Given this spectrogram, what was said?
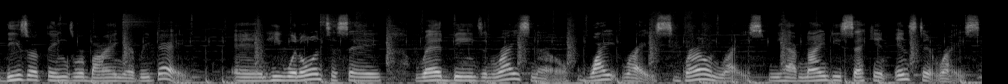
These are things we're buying every day. And he went on to say red beans and rice now, white rice, brown rice. We have 90 second instant rice.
